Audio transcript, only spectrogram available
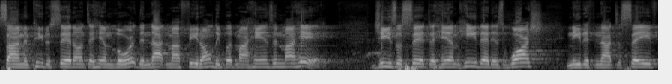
Simon Peter said unto him, Lord, then not my feet only, but my hands and my head. Jesus said to him, He that is washed needeth not to save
